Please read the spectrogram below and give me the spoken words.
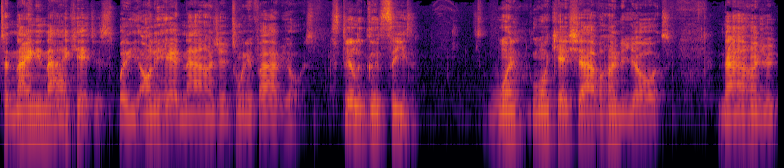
to 99 catches, but he only had 925 yards. Still a good season. One one catch shy of 100 yards, 900.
